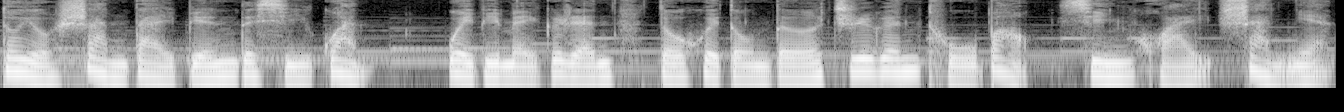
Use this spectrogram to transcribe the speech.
都有善待别人的习惯，未必每个人都会懂得知恩图报、心怀善念。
